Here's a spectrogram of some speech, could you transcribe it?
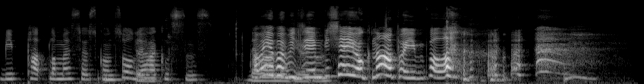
bir patlama söz konusu oluyor. Evet. Haklısınız. Devam Ama yapabileceğim ediyorum. bir şey yok. Ne yapayım falan.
